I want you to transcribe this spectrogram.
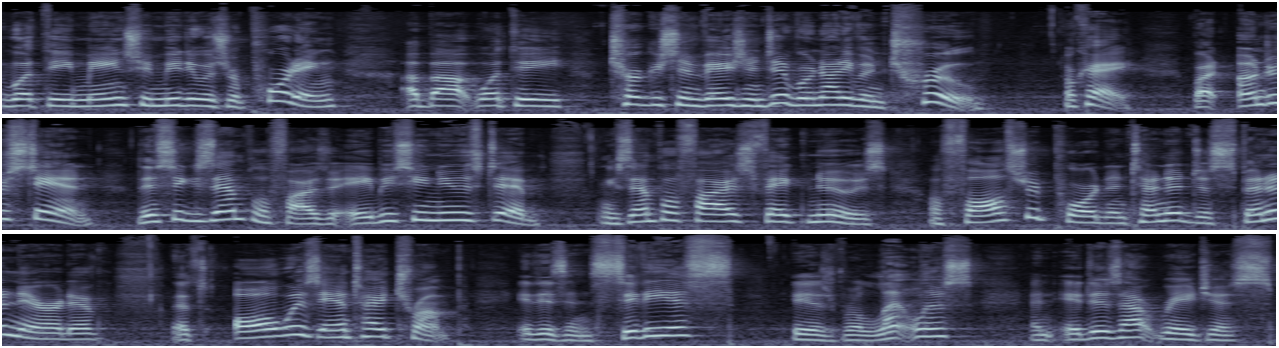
what the mainstream media was reporting about what the Turkish invasion did were not even true. Okay, but understand, this exemplifies what ABC News did, exemplifies fake news, a false report intended to spin a narrative that's always anti Trump. It is insidious, it is relentless, and it is outrageous.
